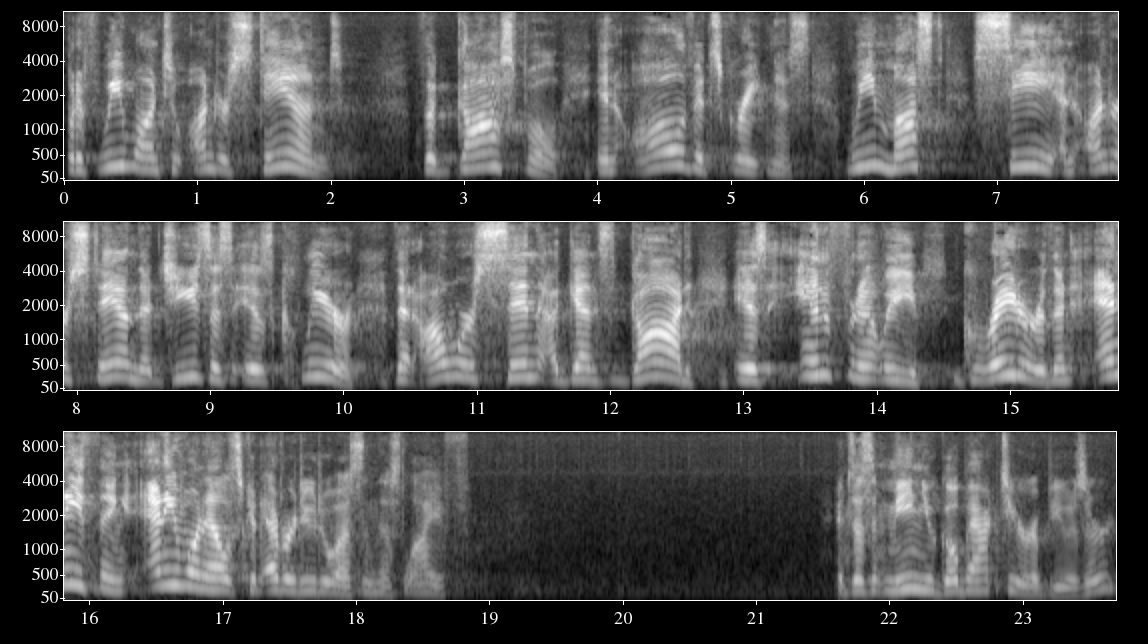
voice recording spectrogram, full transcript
But if we want to understand the gospel in all of its greatness, we must see and understand that Jesus is clear, that our sin against God is infinitely greater than anything anyone else could ever do to us in this life. It doesn't mean you go back to your abuser.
